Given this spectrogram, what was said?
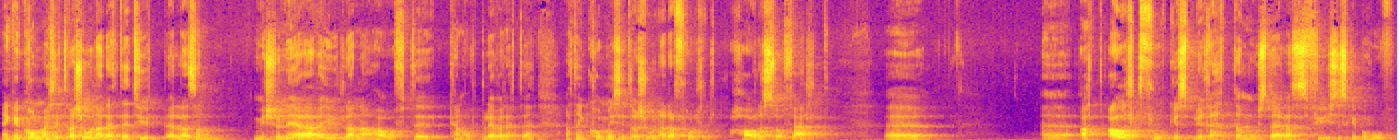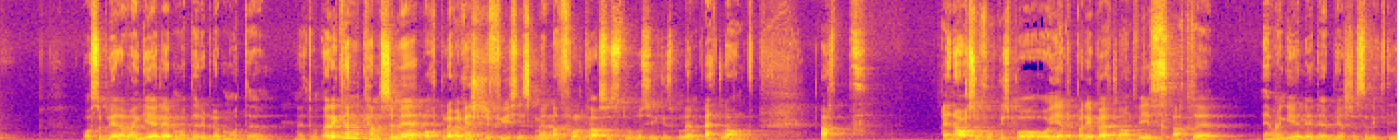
En kan komme i situasjoner dette er typ, eller sånn, Misjonærer i utlandet har ofte, kan oppleve dette. At en kommer i situasjoner der folk har det så fælt Eh, eh, at alt fokus blir retta mot deres fysiske behov. Og så blir evangeliet på en måte, det blir på en måte nedtonet. Det kan kanskje vi oppleve, kanskje ikke fysisk, men at folk har så store psykiske problemer, et eller annet, at en har så fokus på å hjelpe dem på et eller annet vis at eh, evangeliet det blir ikke så viktig.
